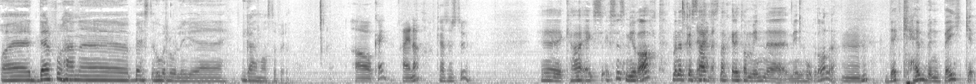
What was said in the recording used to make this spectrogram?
Og uh, derfor han er beste hovedrolle i uh, Gangmasterfilm. Ah, ok. Einar, hva syns du? Eh, hva, jeg jeg syns mye rart, men jeg skal snakke, snakke litt om min, eh, min hovedrolle. Det er Kevin Bacon.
